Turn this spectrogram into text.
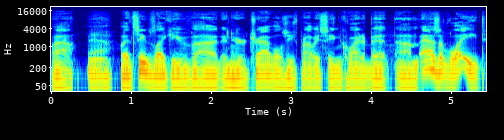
Wow. Yeah. Well, it seems like you've, uh, in your travels, you've probably seen quite a bit. Um, as of late,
